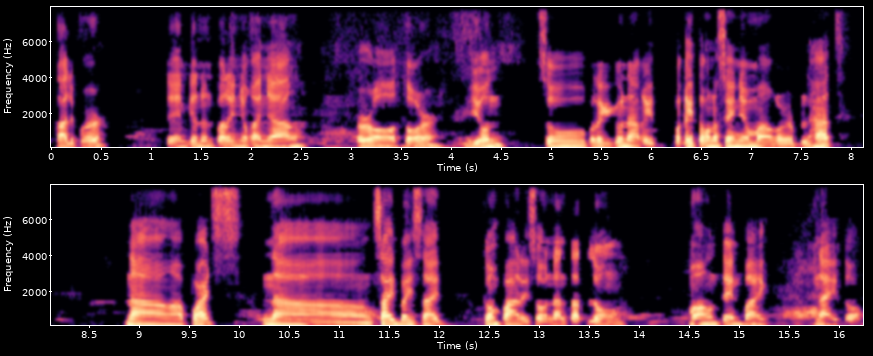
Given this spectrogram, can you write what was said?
caliper. Then ganun pa rin yung kanyang rotor. Yun. So, palagi ko nakita, pakita ko na sa inyo mga curve lahat ng uh, parts ng side-by-side comparison ng tatlong mountain bike na ito.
